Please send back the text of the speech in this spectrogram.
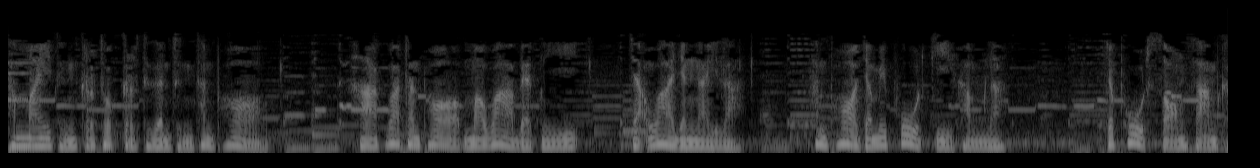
ทำไมถึงกระทบกระเทือนถึงท่านพ่อ หากว่าท่านพ่อมาว่าแบบนี้ จะว่ายังไงล่ะ ท่านพ่อจะไม่พูดกี่คำนะ จะพูดสองสามค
